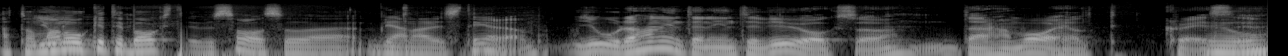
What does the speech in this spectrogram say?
Att om Jo. han åker tillbaka till USA så eh, blir han arresterad. Gjorde han inte en intervju också där han var helt crazy? Jo.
